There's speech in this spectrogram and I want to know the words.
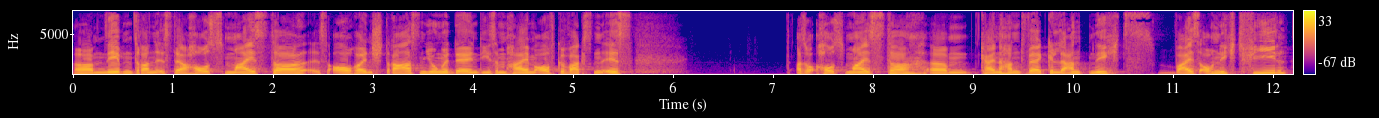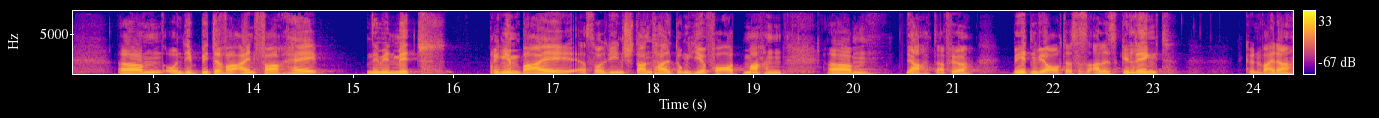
Ähm, nebendran ist der Hausmeister, ist auch ein Straßenjunge, der in diesem Heim aufgewachsen ist. Also Hausmeister, ähm, kein Handwerk gelernt, nichts, weiß auch nicht viel. Ähm, und die Bitte war einfach, hey, nimm ihn mit, bring ihm bei, er soll die Instandhaltung hier vor Ort machen. Ähm, ja, dafür beten wir auch, dass das alles gelingt. Können weiter,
